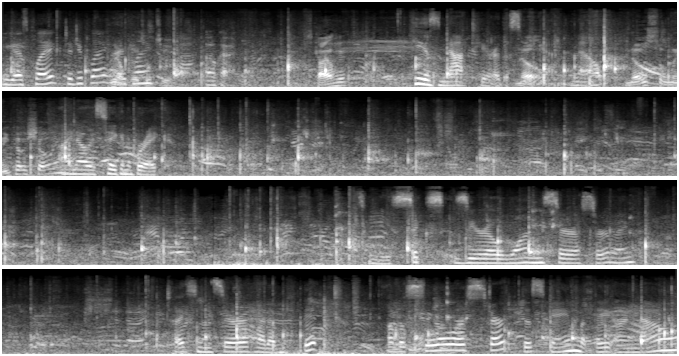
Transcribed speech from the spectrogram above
You guys play? Did you play? We Are you play playing? Okay. Is Kyle here? He is not here this No? weekend. No. No Solinko showing? I know he's taking a break. It's going to be 6 0 1, Sarah serving. Tyson and Sarah had a bit of a slower start this game, but they are now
